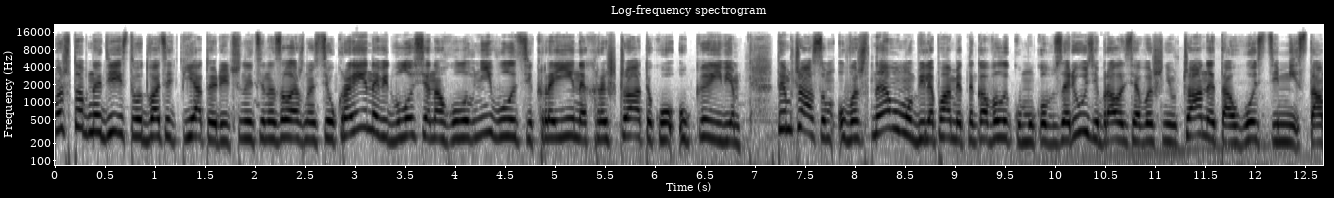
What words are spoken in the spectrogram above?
Масштабне дійство 25-ї річниці незалежності України відбулося на головній вулиці країни Хрещатику у Києві. Тим часом у Вишневому біля пам'ятника Великому Кобзарю зібралися вишнівчани та гості міста.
